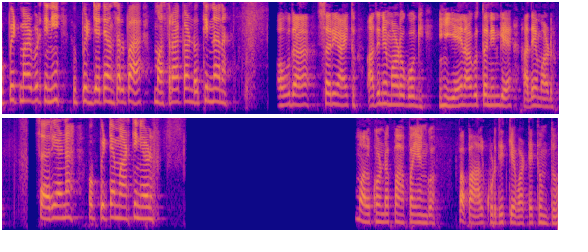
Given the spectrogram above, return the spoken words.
ಉಪ್ಪಿಟ್ಟು ಮಾಡ್ಬಿಡ್ತೀನಿ. ಉಪ್ಪಿಟ್ಟು ಜೊತೆ ಒಂದು ಸ್ವಲ್ಪ ಮೊಸರು ಹಾಕೊಂಡು ತಿನ್ನೋಣ. ಹೌದಾ? ಸರಿ ಆಯ್ತು. ಅದನ್ನೇ ಮಾಡೋಗೋಗಿ ಏನಾಗುತ್ತೋ ನಿನಗೆ ಅದೇ ಮಾಡು. ಸರಿ ಅಣ್ಣ ಉಪ್ಪಿಟ್ಟೆ ಮಾಡ್ತೀನಿ ಹೇಳು. ಮಲ್ಕೊಂಡ ಪಾಪ ಹೆಂಗೋ. ಪಾಪ ಹಾಲು ಕುಡ್ದಿಕ್ಕೆ ಹೊಟ್ಟೆ ತುಂಬಿತು.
